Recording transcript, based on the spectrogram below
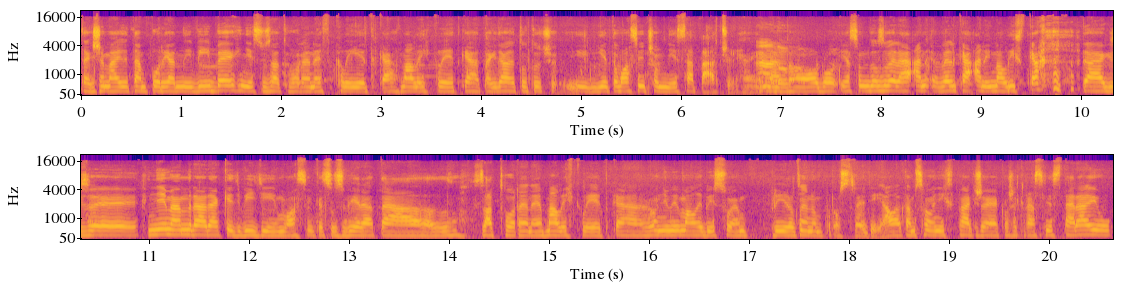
Takže majú tam poriadny výbeh, nie sú zatvorené v klietkách, v malých klietkách a tak ďalej. Toto čo, je to vlastne, čo mne sa páči. Hej, na to, lebo ja som dosť veľa, an, veľká animalistka, takže nemám rada, keď vidím vlastne, keď sú zvieratá zatvorené v malých klietkách. Oni by mali byť v svojom prírodzenom prostredí, ale tam sa o nich fakt, že akože krásne starajú.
